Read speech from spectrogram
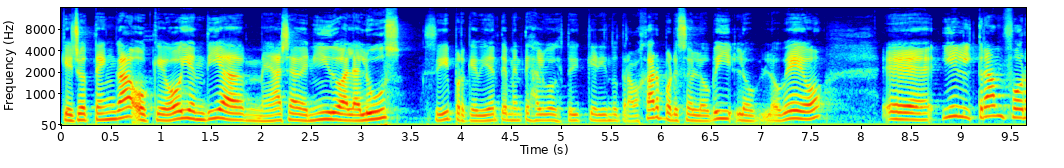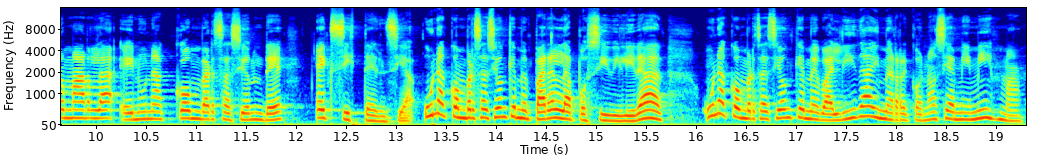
que yo tenga o que hoy en día me haya venido a la luz ¿sí? Porque evidentemente es algo que estoy queriendo trabajar, por eso lo, vi, lo, veo. Eh, y transformarla en una conversación de existencia, una conversación que me para en la posibilidad, una conversación que me valida y me reconoce a mí misma.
